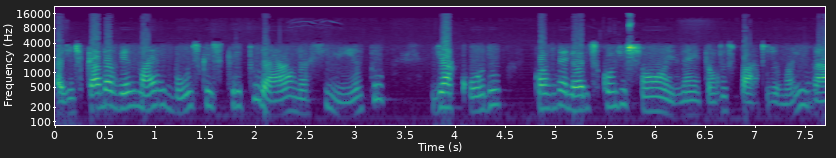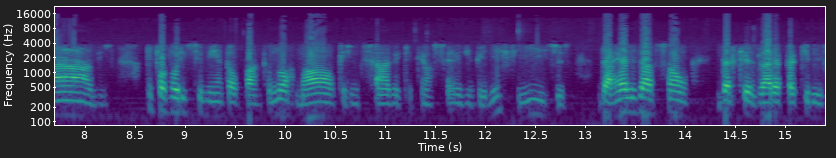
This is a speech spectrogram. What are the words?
a gente cada vez mais busca estruturar o nascimento de acordo com as melhores condições, né? Então, dos partos humanizados, do favorecimento ao parto normal, que a gente sabe que tem uma série de benefícios, da realização da cesárea para aqueles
